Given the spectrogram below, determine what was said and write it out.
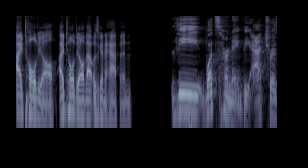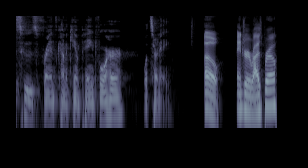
i told y'all i told y'all that was going to happen The what's her name? The actress whose friends kind of campaigned for her. What's her name? oh andrea riseborough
